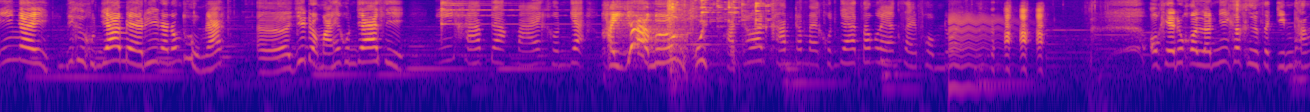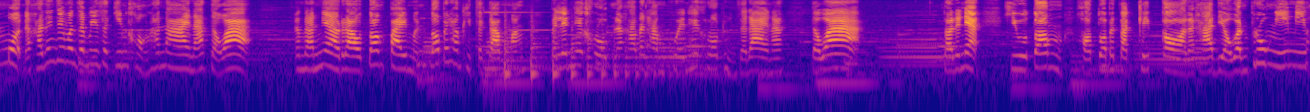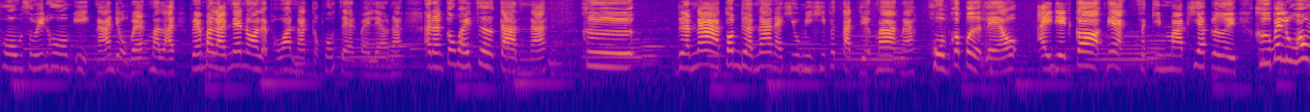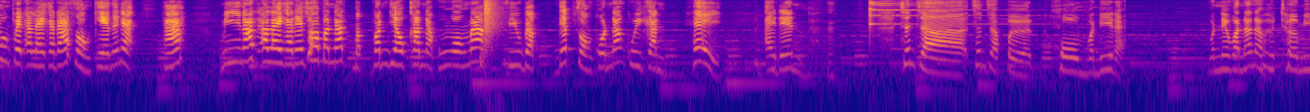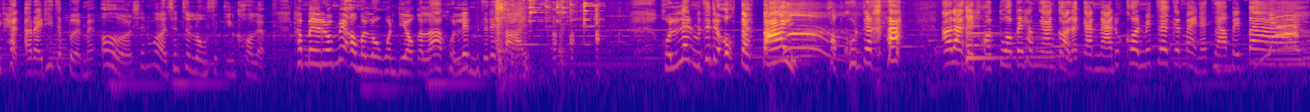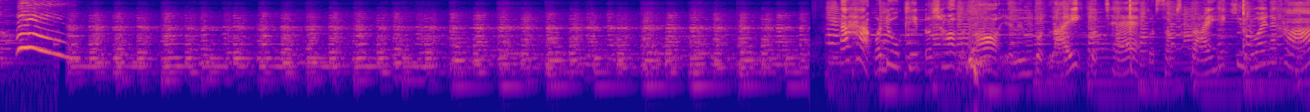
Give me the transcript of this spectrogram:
นี่ไงนี่คือคุณย่าแมรี่นะน้องถุงนะเออยื่นดอกไม้ให้คุณย่าสินี่ครับดอกไม้คุณย่าใครย่ามึงอุ้ยขอโทษครับทำไมคุณย่าต้องแรงใส่ผมด้วย โอเค ทุกคนแล้วนี่ก็คือสกินทั้งหมดนะคะ จริงๆมันจะมีสกินของทนายนะ แต่ว่าอันนั้นเนี่ยเราต้องไปเหมือนต้องไปทำกิจกรรมมั้งไปเล่นให้ครบนะคะ ไปทำเควสให้ครบถึงจะได้นะ แต่ว่าตอนนี้เนี่ยคิวต้องขอตัวไปตัดคลิปก่อนนะคะ เดี๋ยววันพรุ่งนี้มีโฮมสวิตโฮมอีกนะ เดี๋ยวแวะมาไลฟ์แวะมาไลฟ์แน่นอนแหละเพราะว่านัดกับพวกแจ๊ดไปแล้วนะ อันนั้นก็ไว้เจอกันนะ คือเดือนหน้าต้นเดือนหน้าเนี่ยคิวมีคลิปไปตัดเยอะมากนะโฮมก็เปิดแล้วไอเดนก็เนี่ยสกินมาเพียบเลย คือไม่รู้ว่ามึงเป็นอะไรกันนะสองเกมนะเนี่ยฮะ มีนัดอะไรกันเนี่ยชอบมานัดแบบวันเดียวกันอะกูงงมากฟิลแบบเด็บสองคนนั่งคุยกัน เฮ้ยไอเดน ฉันจะฉันจะเปิดโฮมวันนี้เนี่ยวันในวันนั้นน่ะเธอมีแพทอะไรที่จะเปิดไหมเออฉันว่าฉันจะลงสกินคอลแลบทำไมเราไม่เอามาลงวันเดียวกันล่ะคนเล่นมันจะได้ตาย คนเล่นมันจะได้อกแตกตาย ขอบคุณนะคะ เอาล่ะเดี๋ยวขอตัวไปทำงานก่อนแล้วกันนะ ทุกคนไม่เจอกันใหม่นะจ๊ะบ๊ายบาย ว่าดูคลิปแล้วชอบแล้วก็อย่าลืมกดไลค์ กดแชร์ กด subscribe ให้คิวด้วยนะคะ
